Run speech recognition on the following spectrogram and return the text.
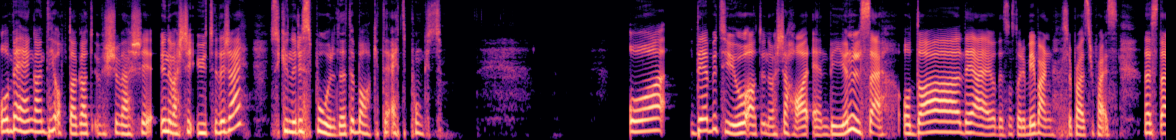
Og med en gang de oppdaga at universet, universet utvider seg, så kunne de spore det tilbake til ett punkt. Og det betyr jo at universet har en begynnelse, og da, det er jo det som står i Bibelen. Surprise, surprise. Neste.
